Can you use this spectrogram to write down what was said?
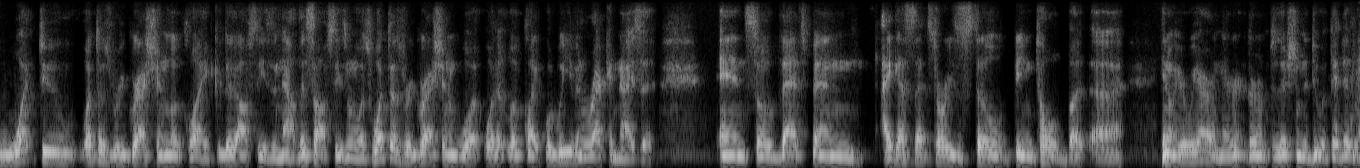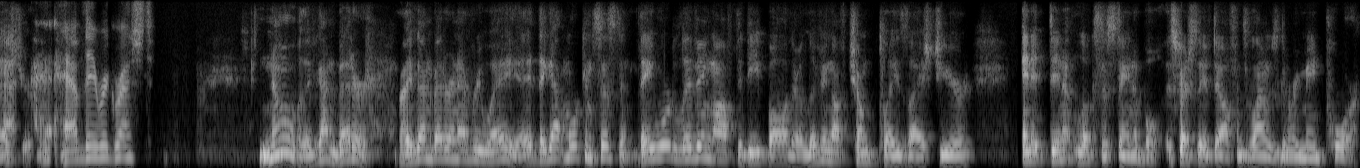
what do what does regression look like? The offseason now this offseason was what does regression what would it look like? Would we even recognize it? And so that's been i guess that story is still being told but uh you know here we are and they're they're in position to do what they did last year. have they regressed? No they've gotten better. Right. they've gotten better in every way. They got more consistent. They were living off the deep ball. They're living off chunk plays last year and it didn't look sustainable especially if the offensive line was going to remain poor.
